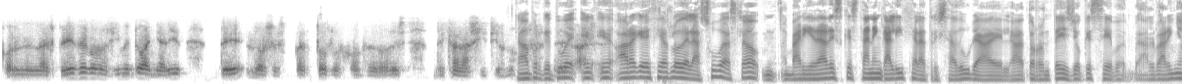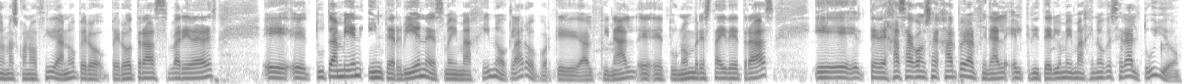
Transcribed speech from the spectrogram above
con la experiencia y conocimiento añadir de los expertos, los conocedores de cada sitio, ¿no? Claro, porque tú, Eh, eh, eh, ahora que decías lo de las uvas, claro, mm, variedades que están en Galicia, la trisadura, eh, la torrontés, yo qué sé, albariño es más conocida, ¿no? Pero, pero otras variedades, tú también intervienes, me imagino, claro, porque al final tu nombre está ahí detrás, eh, te dejas aconsejar, pero al final el criterio me imagino que será el tuyo.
